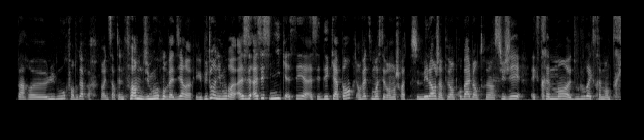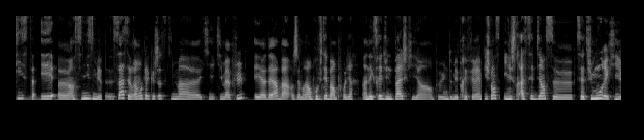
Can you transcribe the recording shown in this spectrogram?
par l'humour, enfin en tout cas par, une certaine forme d'humour, on va dire, et plutôt un humour assez, cynique, assez, assez décapant. En fait, moi, c'est vraiment, je crois, ce mélange un peu improbable entre un sujet extrêmement douloureux, extrêmement triste et un cynisme. Ça, c'est vraiment quelque chose qui m'a qui, qui m'a plu. Et d'ailleurs, ben, j'aimerais en profiter ben, pour lire un extrait d'une page qui est un peu une de mes préférées, qui je pense illustre assez bien ce, cet humour et qui,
